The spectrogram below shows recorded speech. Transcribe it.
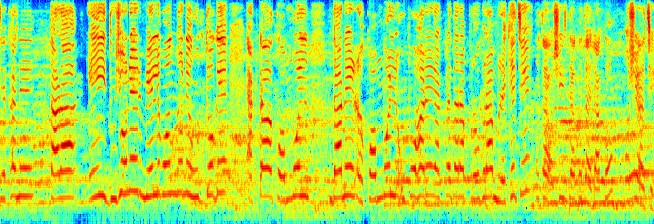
যেখানে তারা এই দুজনের মেলবন্ধনে উদ্যোগে একটা কম্বল দানের, কম্বল উপহারের একটা তারা প্রোগ্রাম রেখেছে। কোথায় অশিসদা কোথায়? ডাকো বসে আছে।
